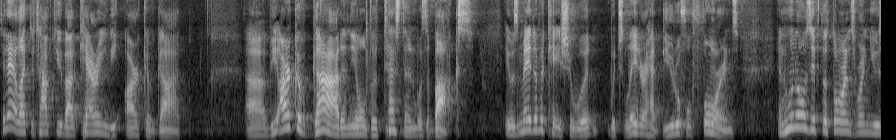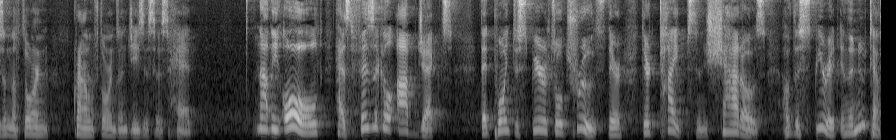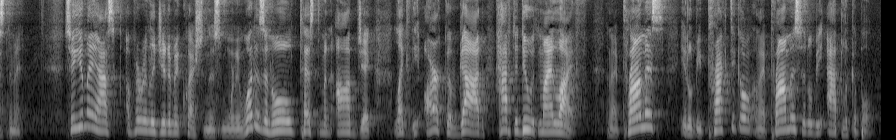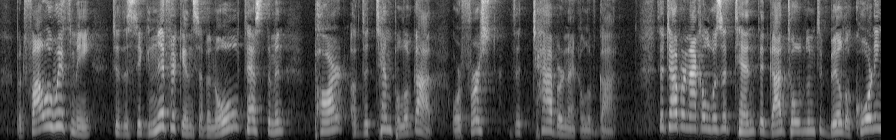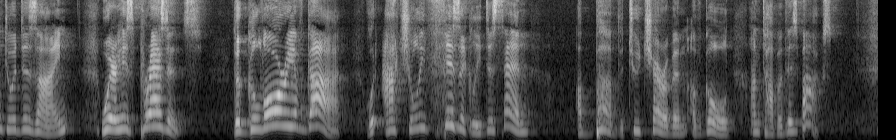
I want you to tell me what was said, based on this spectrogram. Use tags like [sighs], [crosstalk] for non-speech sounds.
Today, I'd like to talk to you about carrying the Ark of God. Uh, the Ark of God in the Old Testament was a box. It was made of acacia wood, which later had beautiful thorns. And who knows if the thorns weren't used on the thorn, crown of thorns on Jesus' head. Now, the Old has physical objects that point to spiritual truths. They're, they're types and shadows of the Spirit in the New Testament. So you may ask a very legitimate question this morning. What does an Old Testament object like the Ark of God have to do with my life? And I promise it'll be practical and I promise it'll be applicable. But follow with me to the significance of an Old Testament part of the temple of God, or first, the tabernacle of God. The tabernacle was a tent that God told them to build according to a design where His presence, the glory of God would actually physically descend above the two cherubim of gold on top of this box.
